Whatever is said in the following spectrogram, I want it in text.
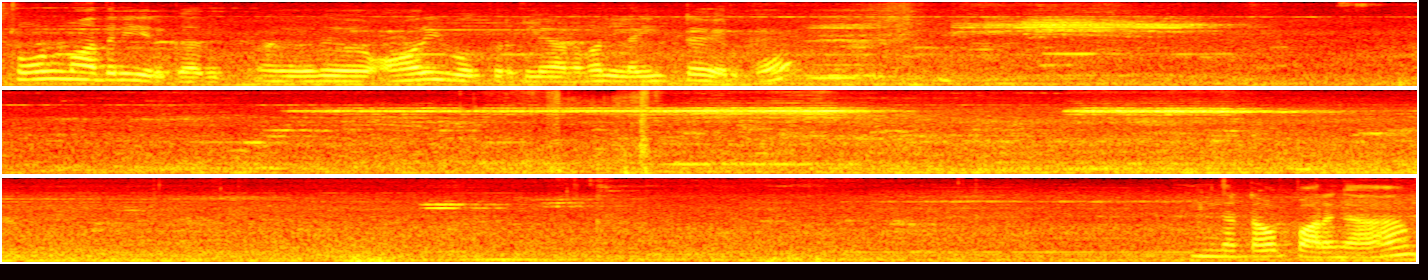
ஸ்டோன் மாதிரி இருக்காது. அது ஆரி ஒர்க் இருக்கு இல்லையா? அந்த மாதிரி லைட்டாக இருக்கும். இந்த டாப் பாருங்கள்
